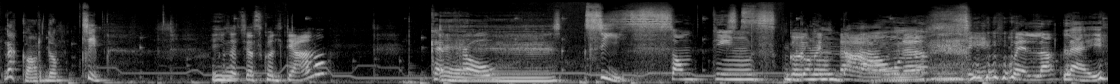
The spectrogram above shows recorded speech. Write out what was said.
D'accordo, sì. Cosa In- ci ascoltiamo? Cat Row? eh, sì, Something's Going going down. down. Sì, quella. lei.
